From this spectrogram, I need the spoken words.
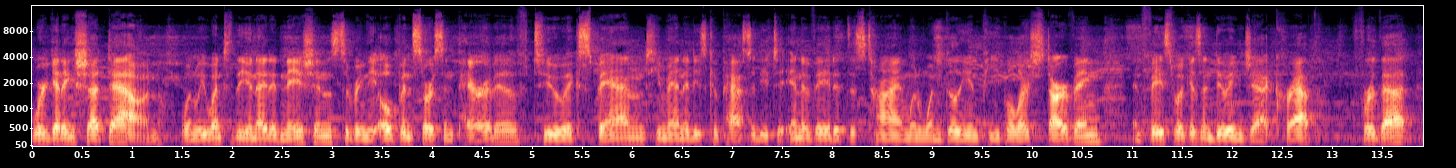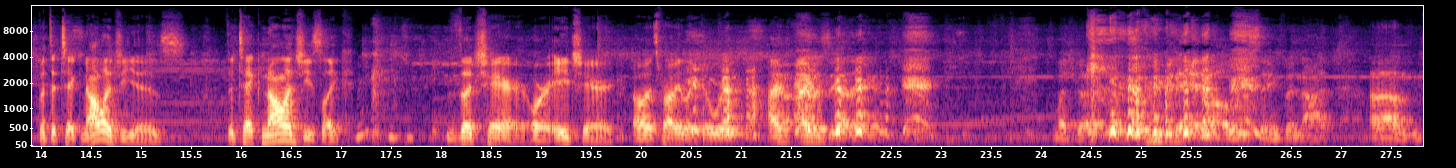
we're getting shut down. When we went to the United Nations to bring the open source imperative to expand humanity's capacity to innovate at this time when 1 billion people are starving and Facebook isn't doing jack crap for that, but the technology is. The technology is like the chair or a chair. Oh, it's probably like the word. I, I was yeah, go. Much better. So we're gonna edit all these things, but not. Um,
